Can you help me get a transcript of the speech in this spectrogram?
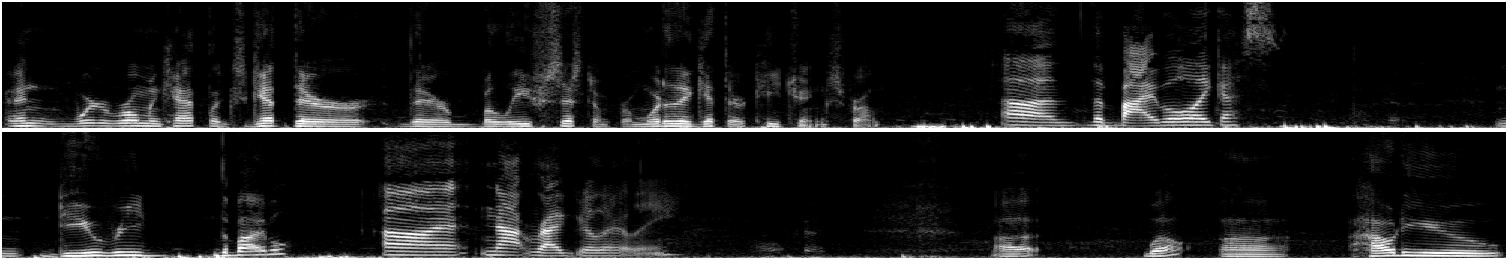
and where do Roman Catholics get their their belief system from? Where do they get their teachings from? Uh, the Bible, I guess. N- Do you read the Bible? Uh, not regularly. Uh, well, uh, how do you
